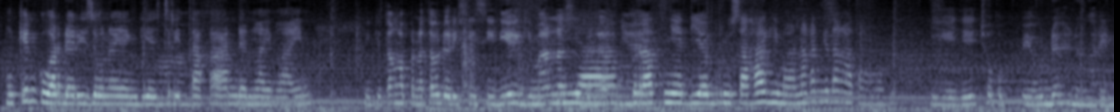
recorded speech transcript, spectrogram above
mungkin keluar dari zona yang dia Hmm. ceritakan dan lain-lain Ya, kita nggak pernah tahu dari sisi dia gimana iya sebenarnya. beratnya dia berusaha gimana kan kita nggak tahu. Iya jadi cukup ya udah dengerin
